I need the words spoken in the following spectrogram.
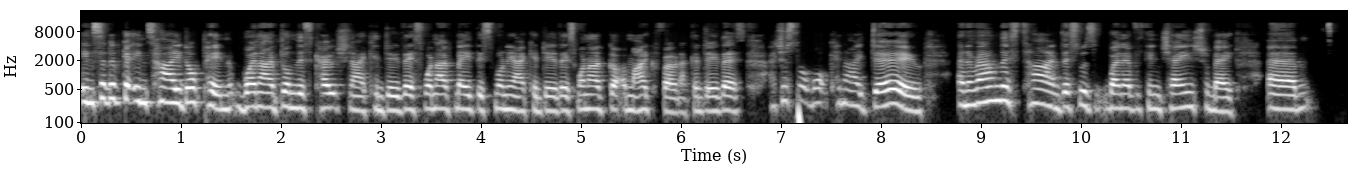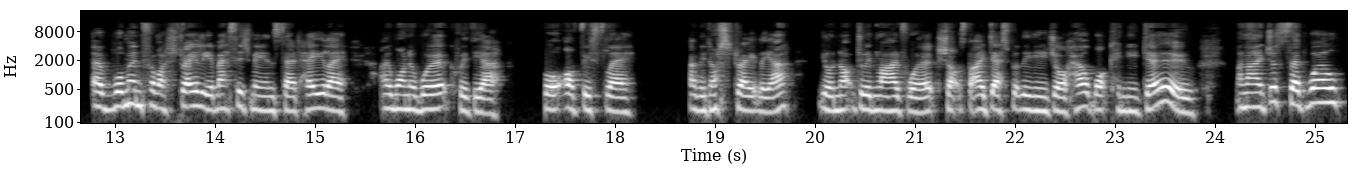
instead of getting tied up in when I've done this coaching, I can do this. When I've made this money, I can do this. When I've got a microphone, I can do this. I just thought, what can I do? And around this time, this was when everything changed for me. Um, a woman from Australia messaged me and said, Hayley, I want to work with you. But obviously, I'm in Australia. You're not doing live workshops, but I desperately need your help. What can you do? And I just said, Well,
